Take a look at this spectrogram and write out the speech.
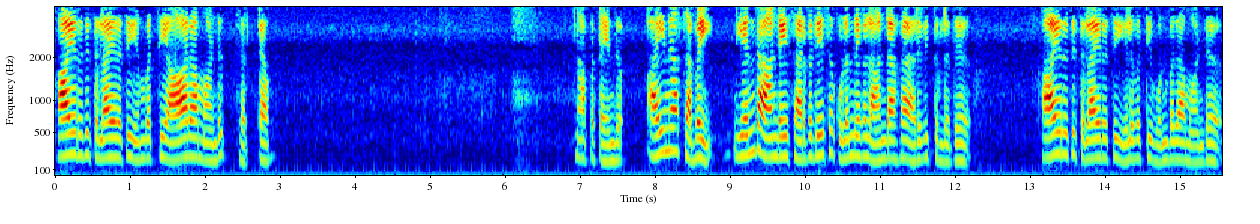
ஆயிரத்தி தொள்ளாயிரத்தி எண்பத்தி ஆறாம் ஆண்டு சட்டம். நாற்பத்தைந்து ஐநா சபை எந்த ஆண்டை சர்வதேச குழந்தைகள் ஆண்டாக அறிவித்துள்ளது? ஆயிரத்தி தொள்ளாயிரத்தி எழுபத்தி ஒன்பதாம் ஆண்டு.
